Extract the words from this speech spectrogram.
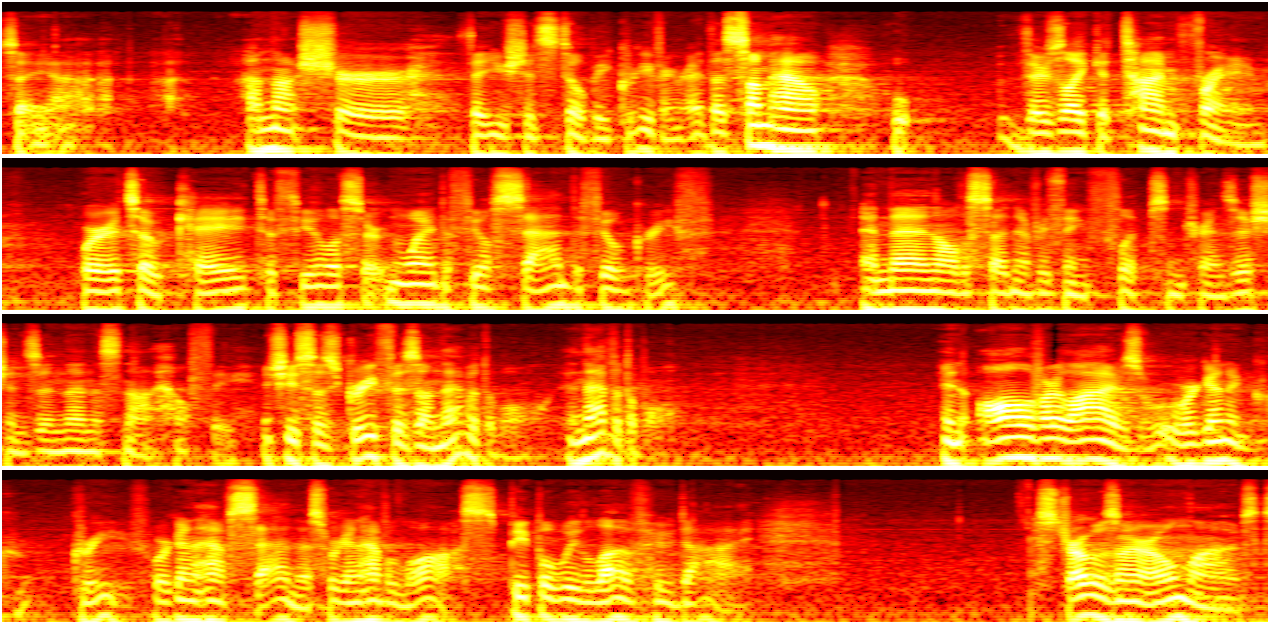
So I'm not sure that you should still be grieving, right? That somehow there's like a time frame where it's okay to feel a certain way, to feel sad, to feel grief. And then all of a sudden everything flips and transitions, and then it's not healthy. And she says, grief is inevitable, inevitable. In all of our lives, we're going to grieve. We're going to have sadness. We're going to have loss. People we love who die. Struggles in our own lives.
